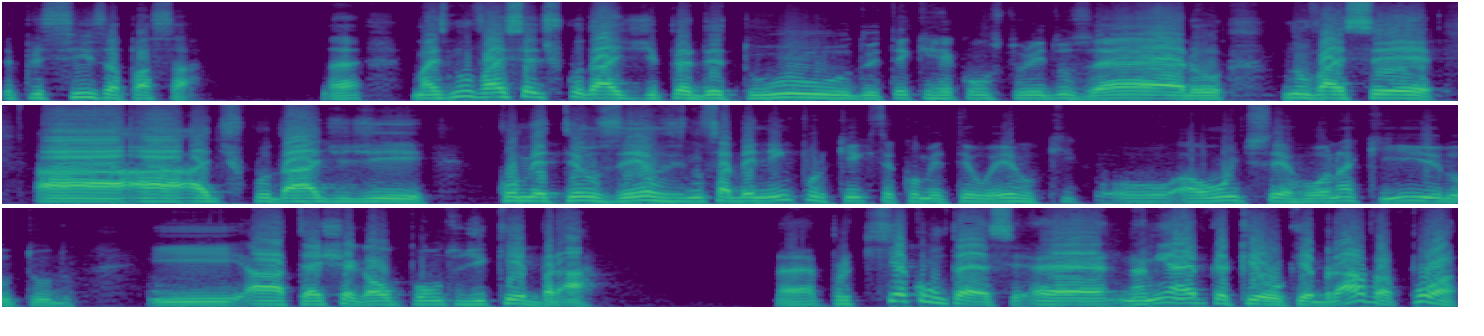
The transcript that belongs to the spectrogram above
Você precisa passar. Né? Mas não vai ser a dificuldade de perder tudo e ter que reconstruir do zero, não vai ser a, a, a dificuldade de cometer os erros e não saber nem por que, que você cometeu o erro, que, ou, aonde você errou naquilo, tudo. E até chegar ao ponto de quebrar. Né? Porque o que acontece? É, na minha época que eu quebrava, pô,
